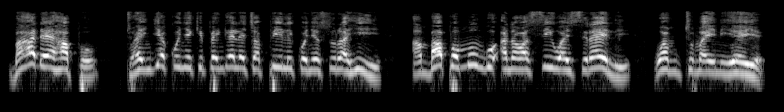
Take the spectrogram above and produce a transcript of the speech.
Baada ya hapo twaingia kwenye kipengele cha pili kwenye sura hii ambapo mungu anawasihi waisraeli wamtumaini yeye.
